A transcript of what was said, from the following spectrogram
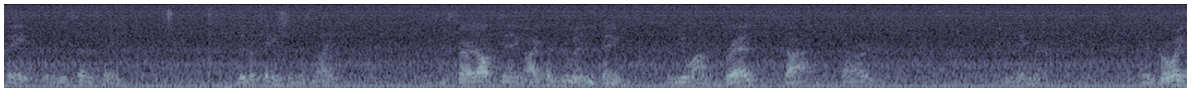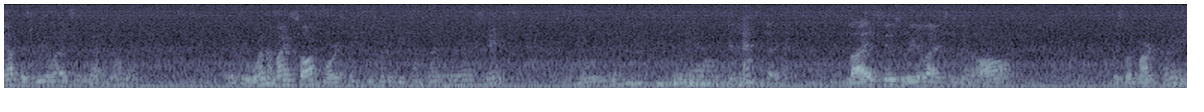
Fate. And he says, hey, limitation is life. You start out saying, I can do anything that you want. Bread, sky, stars, you name it. And growing up is realizing that no, every one of my sophomores thinks he's going to become president of the United States. Life is realizing that all is what Mark Twain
